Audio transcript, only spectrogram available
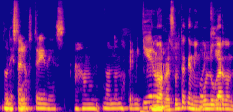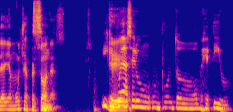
donde están los trenes. no, no nos permitieron. No, resulta que en ningún lugar donde haya muchas personas. Y que pueda ser un, punto objetivo.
